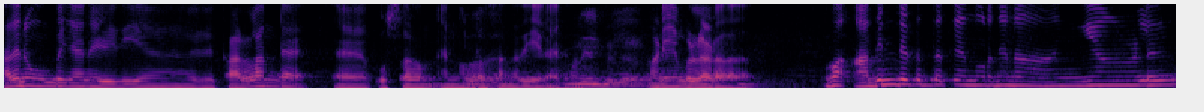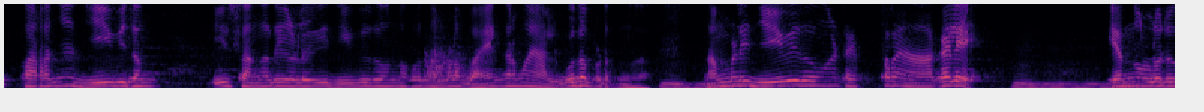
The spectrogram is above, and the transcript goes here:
അതിനു മുമ്പ് ഞാൻ എഴുതിയ കള്ളന്റെ പുസ്തകം എന്നുള്ള സംഗതിയിലായിരുന്നു. മണിയൻ പിള്ളയുടെ. മണിയമ്പിള്ളയുടെ കഥ അപ്പോൾ അതിന്റെ എന്ന് പറഞ്ഞാൽ അയാൾ പറഞ്ഞ ജീവിതം ഈ സംഗതികൾ ഈ ജീവിതം എന്നൊക്കെ നമ്മളെ ഭയങ്കരമായി അത്ഭുതപ്പെടുത്തുന്നത്. നമ്മൾ ഈ ജീവിതവുമായിട്ട് എത്ര അകലെ. എന്നുള്ളൊരു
